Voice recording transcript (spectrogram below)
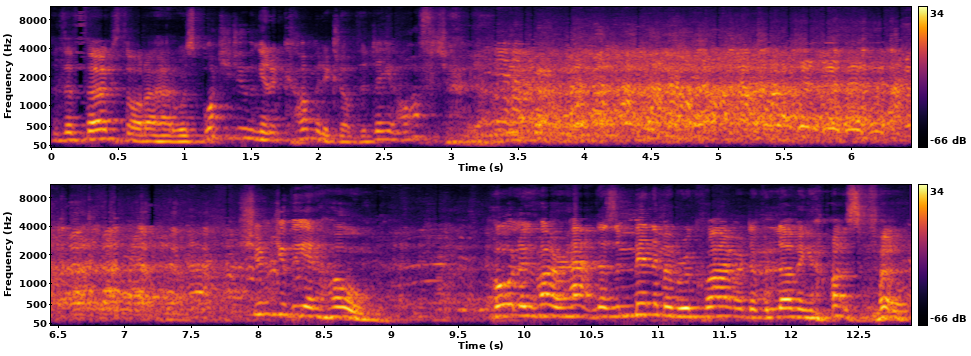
the third thought I had was, what are you doing in a comedy club the day after? Shouldn't you be at home? Holding her hand. There's a minimum requirement of a loving husband.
